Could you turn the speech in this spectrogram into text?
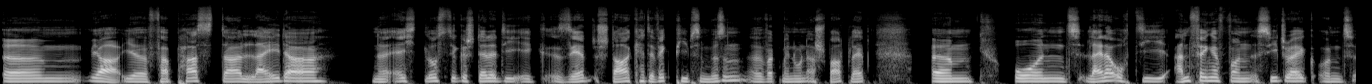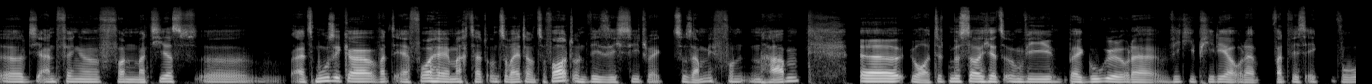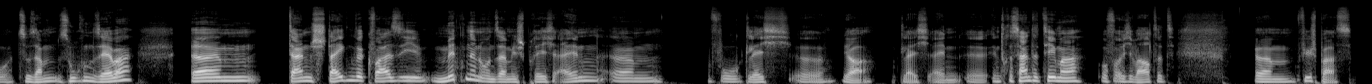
Ähm, ja, ihr verpasst da leider eine echt lustige Stelle, die ich sehr stark hätte wegpiepsen müssen, äh, was mir nun erspart bleibt. Ähm, und leider auch die Anfänge von Sea-Drake und äh, die Anfänge von Matthias äh, als Musiker, was er vorher gemacht hat und so weiter und so fort und wie sich Sea-Drake zusammengefunden haben. Äh, ja, das müsst ihr euch jetzt irgendwie bei Google oder Wikipedia oder was weiß ich wo zusammensuchen selber. Ähm, dann steigen wir quasi mitten in unserem Gespräch ein, ähm, wo gleich, äh, ja, gleich ein äh, interessantes Thema auf euch wartet. Ähm, viel Spaß.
